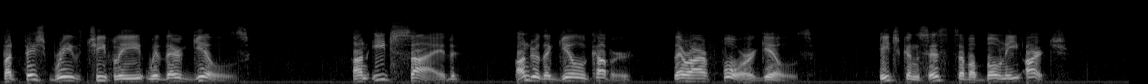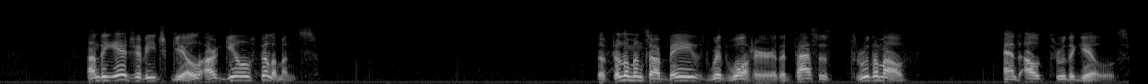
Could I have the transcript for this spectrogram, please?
but fish breathe chiefly with their gills. On each side, under the gill cover, there are four gills. Each consists of a bony arch. On the edge of each gill are gill filaments. The filaments are bathed with water that passes through the mouth and out through the gills.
